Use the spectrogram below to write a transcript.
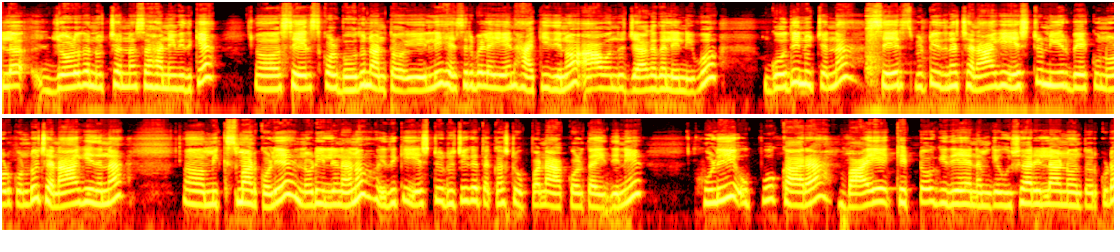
ಇಲ್ಲ ಜೋಳದ ನುಚ್ಚನ್ನು ಸಹ ನೀವು ಇದಕ್ಕೆ ಸೇರಿಸ್ಕೊಳ್ಬೋದು ನಾನು ತೊ, ಇಲ್ಲಿ ಹೆಸರುಬೇಳೆ ಏನು ಹಾಕಿದ್ದೀನೋ ಆ ಒಂದು ಜಾಗದಲ್ಲಿ ನೀವು ಗೋಧಿ ನುಚ್ಚನ್ನು ಸೇರಿಸ್ಬಿಟ್ಟು ಇದನ್ನು ಚೆನ್ನಾಗಿ ಎಷ್ಟು ನೀರು ಬೇಕು ನೋಡಿಕೊಂಡು ಚೆನ್ನಾಗಿ ಇದನ್ನು ಮಿಕ್ಸ್ ಮಾಡ್ಕೊಳ್ಳಿ. ನೋಡಿ ಇಲ್ಲಿ ನಾನು ಇದಕ್ಕೆ ಎಷ್ಟು ರುಚಿಗೆ ತಕ್ಕಷ್ಟು ಉಪ್ಪನ್ನು ಹಾಕ್ಕೊಳ್ತಾ ಇದ್ದೀನಿ. ಹುಳಿ, ಉಪ್ಪು, ಖಾರ, ಬಾಯಿ ಕೆಟ್ಟೋಗಿದೆ, ನಮಗೆ ಹುಷಾರಿಲ್ಲ ಅನ್ನೋವಂಥವ್ರು ಕೂಡ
